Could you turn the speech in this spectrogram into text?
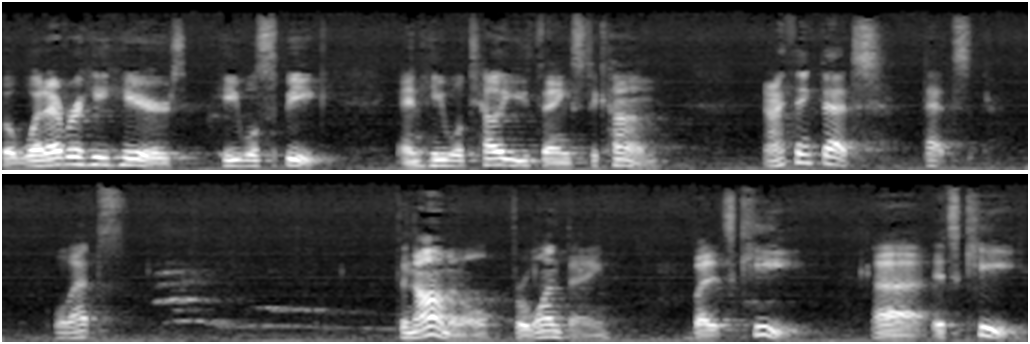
but whatever He hears, He will speak, and He will tell you things to come. And I think that's, that's well, that's phenomenal for one thing, but it's key. Uh, it's key.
